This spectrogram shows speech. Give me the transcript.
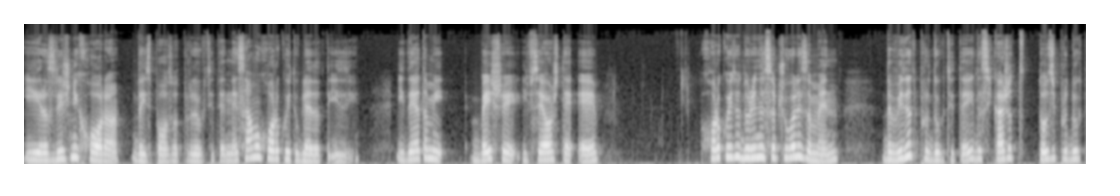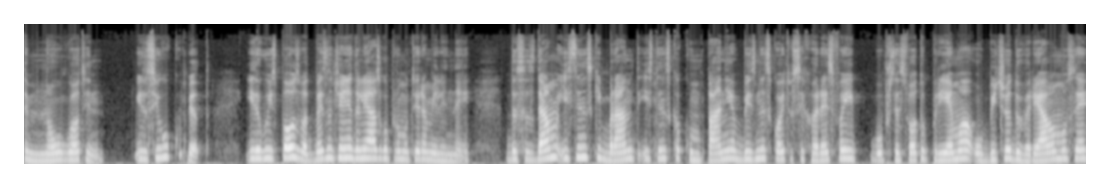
и различни хора да използват продуктите, не само хора, които гледат Изи. Идеята ми беше и все още е хора, които дори не са чували за мен, да видят продуктите и да си кажат този продукт е много готин и да си го купят и да го използват, без значение дали аз го промотирам или не. Да създам истински бранд, истинска компания, бизнес, който се харесва и обществото приема, обича, доверява му се,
